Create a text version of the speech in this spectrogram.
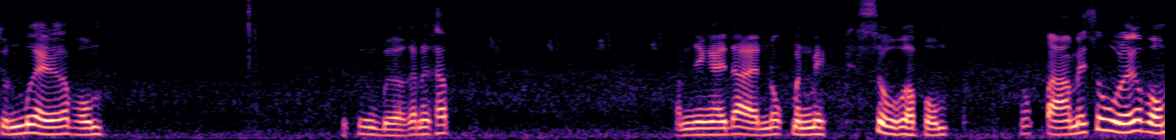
จนเมื่อยเลยครับผมเพิ่งเบื่อกันนะครับทำยังไงได้นกมันไม่สู้ครับผม นกป่าไม่สู้เลยครับผม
